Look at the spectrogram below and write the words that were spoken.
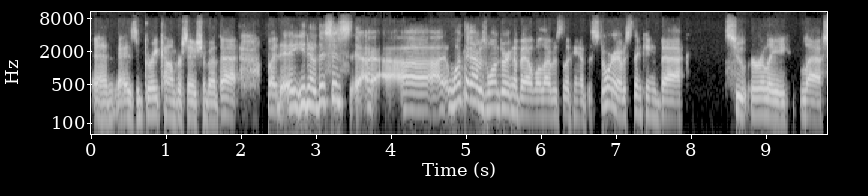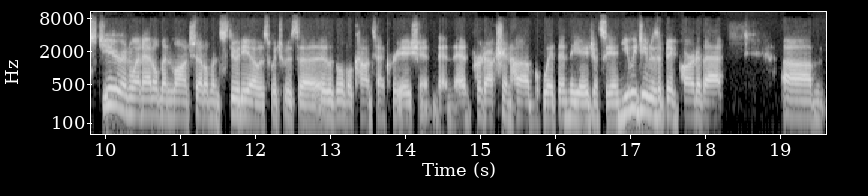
And has a great conversation about that. But, uh, you know, this is uh, uh, one thing I was wondering about while I was looking at the story. I was thinking back to early last year and when Edelman launched Edelman Studios, which was a, a global content creation and, and, production hub within the agency. And UEG was a big part of that. Um,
